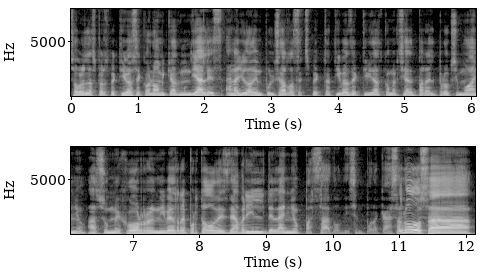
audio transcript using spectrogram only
sobre las perspectivas económicas mundiales han ayudado a impulsar las expectativas de actividad comercial para el próximo año a su mejor nivel reportado desde abril del año pasado, dicen por acá. Saludos a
